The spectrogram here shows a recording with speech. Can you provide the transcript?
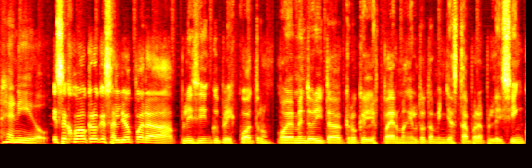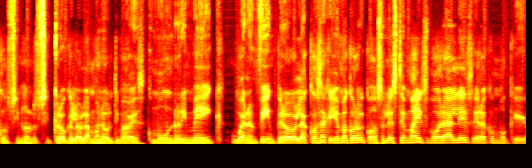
tenido. Ese juego creo que salió para Play 5 y Play 4. Obviamente ahorita creo que el Spider-Man, el otro también ya está para Play 5. Si no, sí, creo que lo hablamos la última vez. Como un remake. Bueno, en fin. Pero la cosa es que yo me acuerdo que cuando salió este Miles Morales era como que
